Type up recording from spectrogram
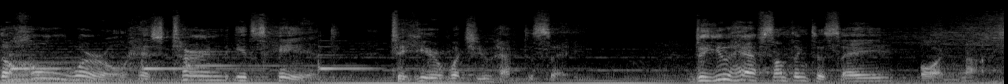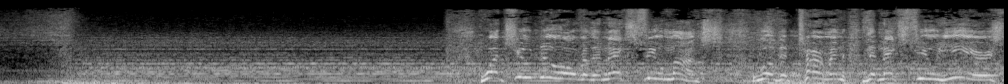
The whole world has turned its head to hear what you have to say. Do you have something to say or not? What you do over the next few months will determine the next few years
